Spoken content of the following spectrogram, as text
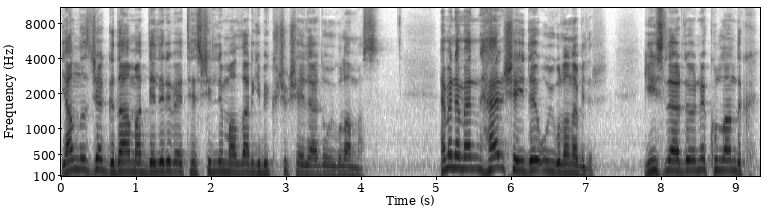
yalnızca gıda maddeleri ve tescilli mallar gibi küçük şeylerde uygulanmaz. Hemen hemen her şeyde uygulanabilir. Giysilerde örnek kullandık.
